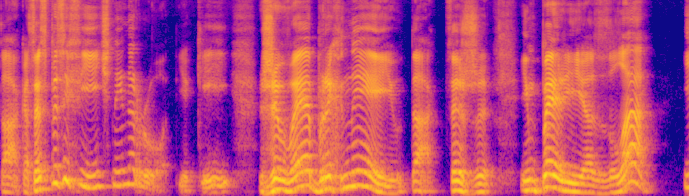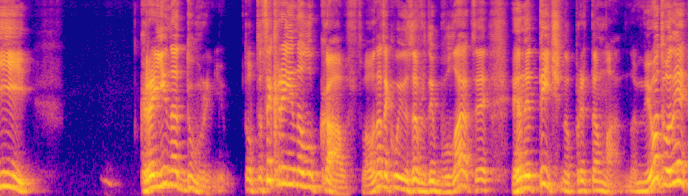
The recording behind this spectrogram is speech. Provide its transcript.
Так, а це специфічний народ, який живе брехнею. Так, це ж імперія зла і країна дурнів. Тобто це країна лукавства. Вона такою завжди була, це генетично притаманно. І от вони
